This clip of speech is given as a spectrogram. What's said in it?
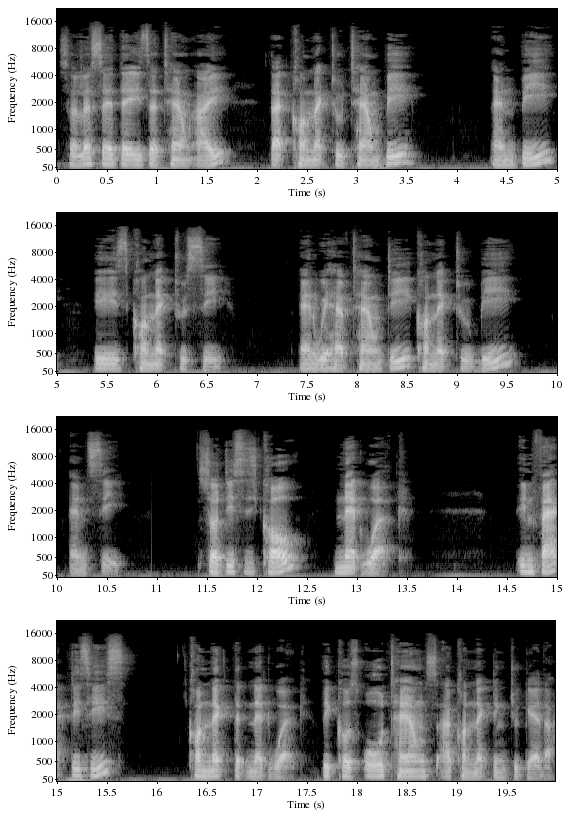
So let's say there is a town A that connect to town B and B is connect to C. And we have town D connect to B and C. So this is called network. In fact, this is connected network because all towns are connecting together.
